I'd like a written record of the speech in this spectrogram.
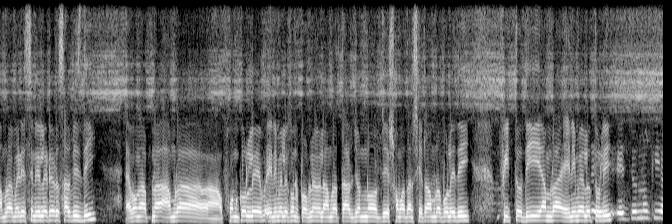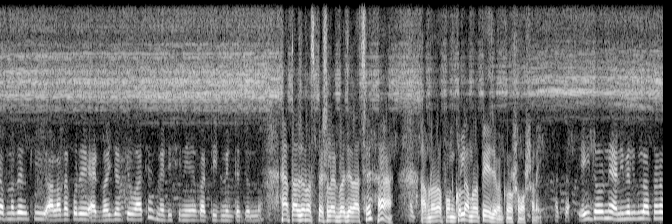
আমরা মেডিসিন রিলেটেডও সার্ভিস দিই। এবং আপনার আমরা ফোন করলে এনিমেলের কোনো প্রবলেম হলে আমরা তার জন্য যে সমাধান সেটা আমরা বলে দিই। ফিট তো দিই আমরা এনিমেলও তুলি। এর- জন্য কি আপনাদের কি আলাদা করে অ্যাডভাইজার কেউ আছে মেডিসিনে বা ট্রিটমেন্টের জন্য? হ্যাঁ তার জন্য স্পেশাল অ্যাডভাইজার আছে হ্যাঁ। আপনারা ফোন করলে আপনারা পেয়ে যাবেন কোনো সমস্যা নেই। আচ্ছা এই ধরনের অ্যানিমেলগুলো আপনারা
